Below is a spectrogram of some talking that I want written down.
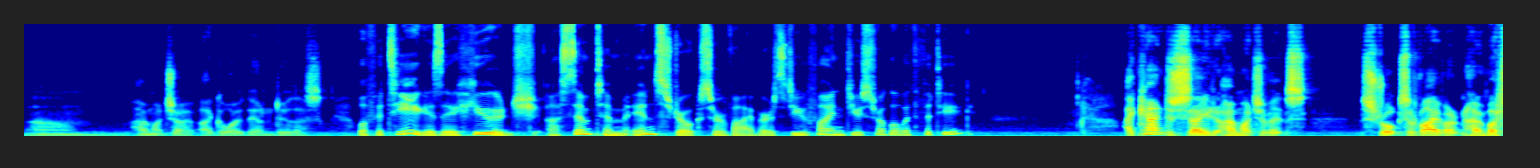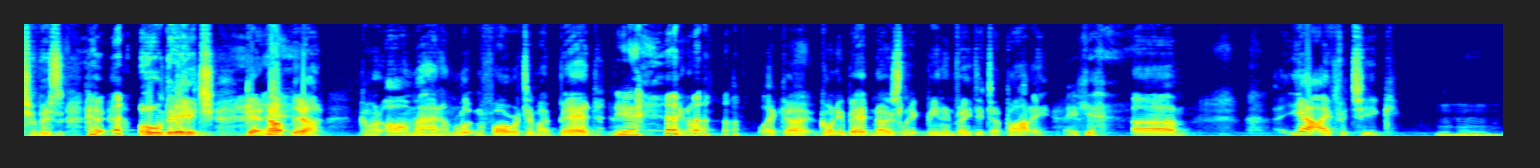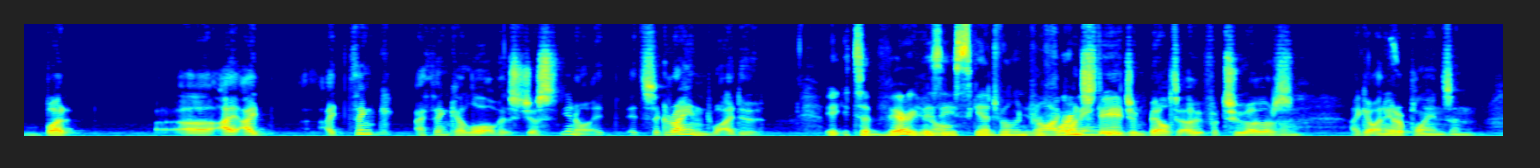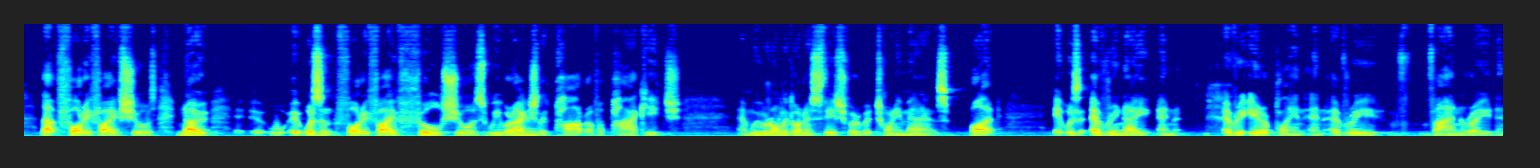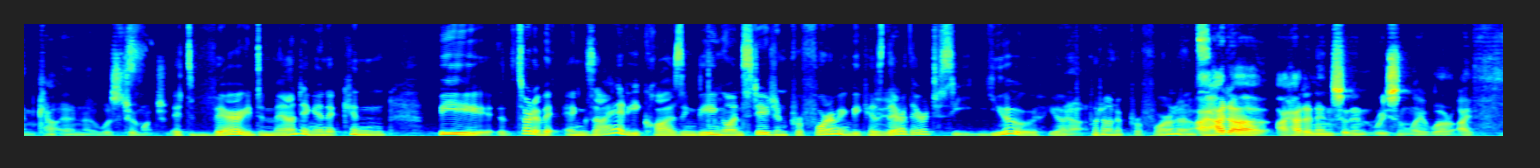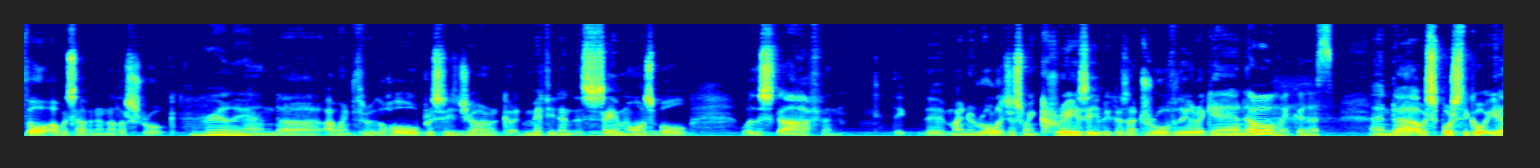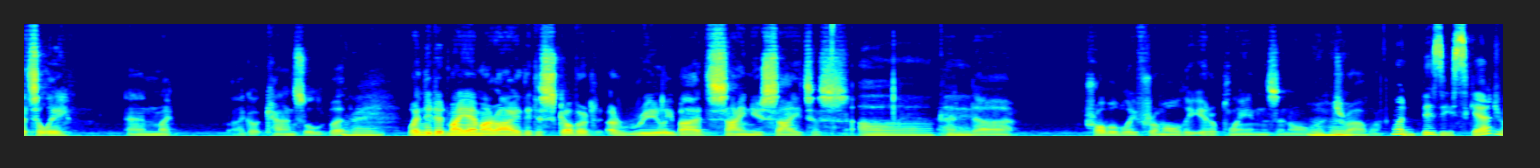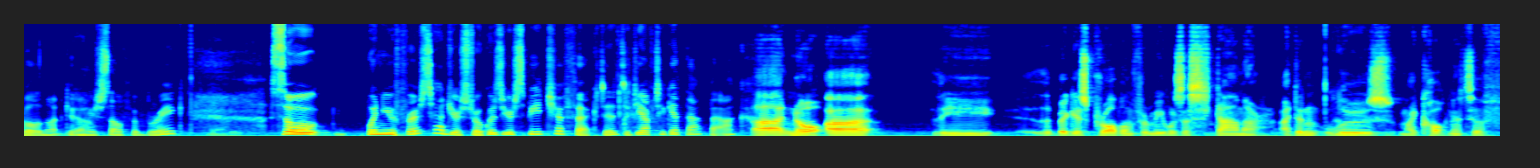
um, how much I, I go out there and do this. Well, fatigue is a huge uh, symptom in stroke survivors. Do you find you struggle with fatigue? I can't decide how much of it's stroke survivor and how much of it's old age getting up there, going, oh man, I'm looking forward to my bed. Yeah. You know, like uh, going to bed now is like being invited to a party. yeah. Um, yeah, I fatigue, Mm-hmm. but uh, I, I, I think I think a lot of it's just you know it, it's a grind what I do. It, it's a very You busy know, schedule and You know, I performing. go on stage and belt it out for two hours. Oh. I get on airplanes and that 45 shows. Now, it, it wasn't 45 full shows. We were Right. actually part of a package, and we were only going on stage for about 20 minutes. But it was every night and every airplane and every van ride, and, ca- and it was too much. It's very demanding and it can be sort of anxiety causing being on stage and performing because Yeah. they're there to see you. You have Yeah. to put on a performance. I had a I had an incident recently where I thought I was having another stroke. really? and uh, I went through the whole procedure, got admitted into the same hospital with the staff, and the, the, my neurologist went crazy because I drove there again, and, oh my goodness. and uh, I was supposed to go to Italy, and my I got cancelled. But Right. When they did my MRI, they discovered a really bad sinusitis, Oh, okay. and uh, probably from all the airplanes and all Mm-hmm. the traveling. What busy schedule, not giving Yeah. yourself a break. So, when you first had your stroke, was your speech affected? Did you have to get that back? Uh, no, uh, the the biggest problem for me was a stammer. I didn't lose my cognitive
